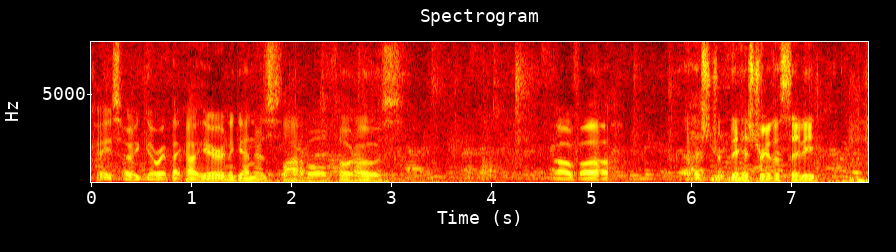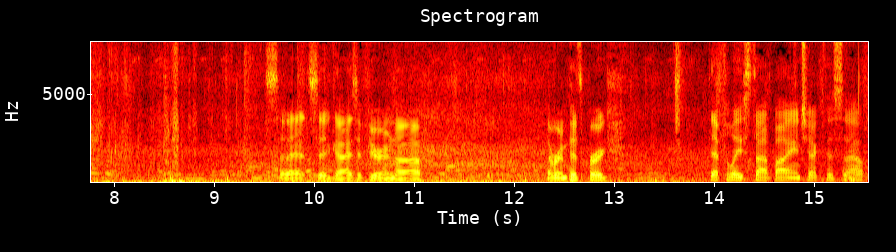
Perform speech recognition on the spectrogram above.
Okay, so we go right back out here, and again, there's a lot of old photos of uh, the history, the history of the city. So that's it, guys. If you're in uh, ever in Pittsburgh, definitely stop by and check this out,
